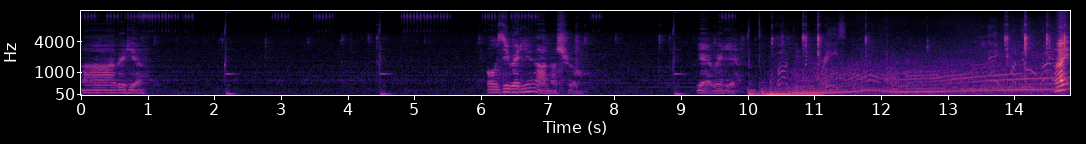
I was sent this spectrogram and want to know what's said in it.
Uh, right here. Oh, is he right here? I'm not sure. Yeah, right here. Alright,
